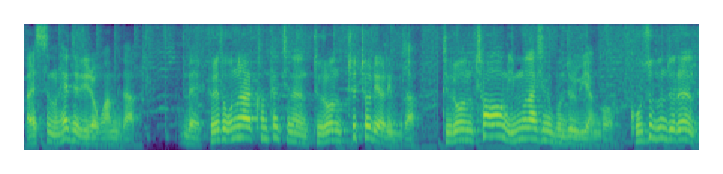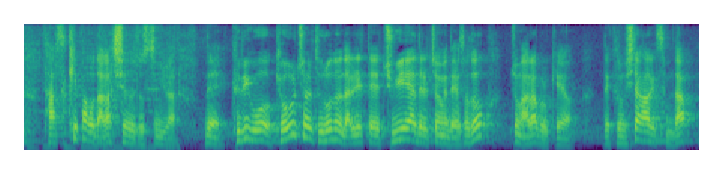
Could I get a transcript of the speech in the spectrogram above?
말씀을 해드리려고 합니다. 네, 그래서 오늘 할 컨텐츠는 드론 튜토리얼입니다. 드론 처음 입문하시는 분들을 위한 거. 고수분들은 다 스킵하고 나가주셔도 좋습니다. 네, 그리고 겨울철 드론을 날릴 때 주의해야 될 점에 대해서도 좀 알아볼게요. 네, 그럼 시작하겠습니다.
